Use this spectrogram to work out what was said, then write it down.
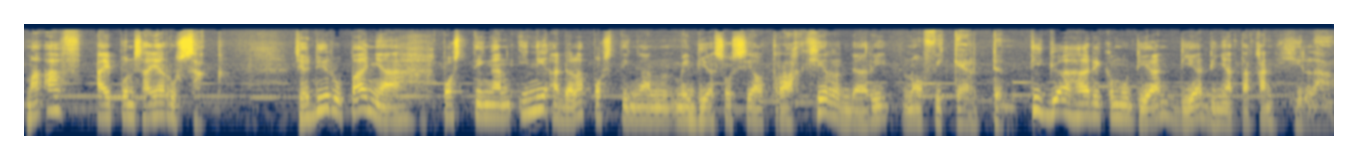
"Maaf, iPhone saya rusak." Jadi rupanya postingan ini adalah postingan media sosial terakhir dari Novi Kerden. Tiga hari kemudian dia dinyatakan hilang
